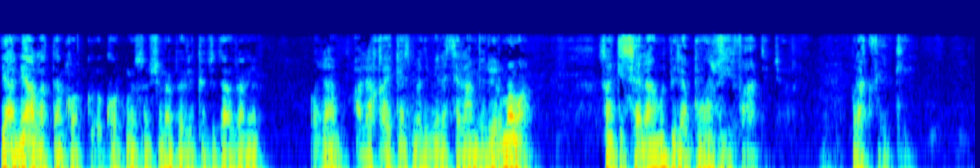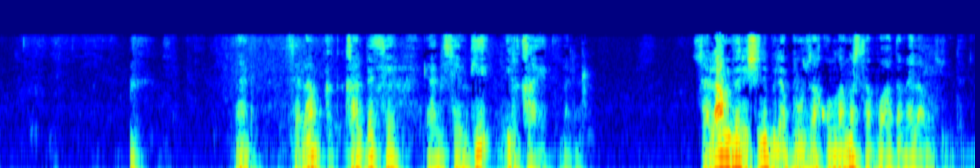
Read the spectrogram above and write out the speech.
ya niye Allah'tan kork korkmuyorsun şuna böyle kötü davranıyorsun? Hocam alakayı kesmedim yine selam veriyorum ama sanki selamı bile buğzu ifade ediyor. Bırak sevgiyi. Yani selam kalbe sev, yani sevgi ilka etmeli. Selam verişini bile buğza kullanırsa bu adam helal olsun dedim.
